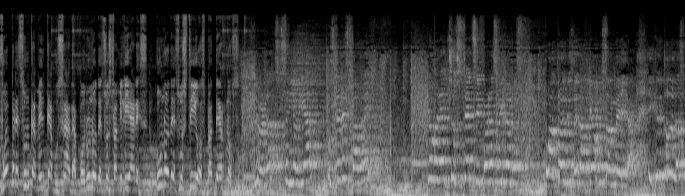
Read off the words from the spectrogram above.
fue presuntamente abusada por uno de sus familiares, uno de sus tíos paternos. ¿De verdad, señoría? ¿Usted es padre? ¿Qué hubiera hecho usted si fuera su hija a los cuatro años de edad que abusan de ella? Y que todas las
